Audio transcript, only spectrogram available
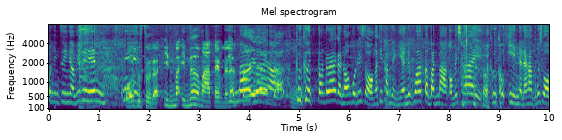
คนจริงๆอะพี่ดินโอ้สุดๆอะอินมาอินเนอร์มาเต็มเลยอินะนมากเลยอะโอ้คือคือตอนแรกอะน้องคนที่สองอะที่ทำอย่างเงี้ยนึกว่าตะบันหมากอ๋อไม่ใช่ คือเขาอินอะนะคะคุณผู้ชม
